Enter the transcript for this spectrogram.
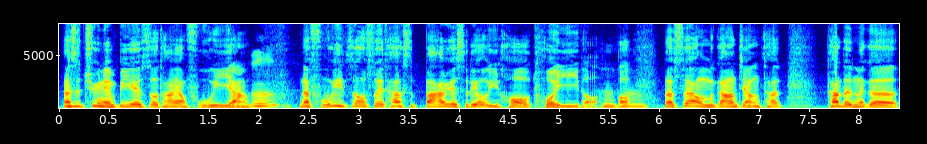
但是去年毕业的时候他要服役啊，嗯，那服役之后，所以他是八月十六以后退役的哦。嗯、哦，那虽然我们刚刚讲他他的那个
